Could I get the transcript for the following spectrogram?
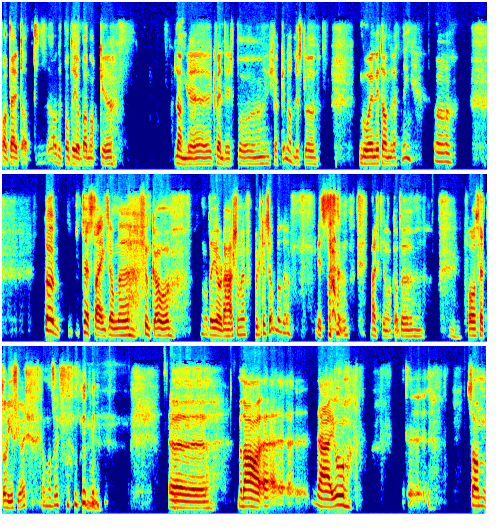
fant jeg ut at jeg hadde på en måte jobba nok eh, lange kvelder på kjøkken, hadde lyst til å gå i en litt annen retning. Og da testa jeg egentlig om det funka å måtte gjøre det her som en fulltidsjobb. Og det viste seg merkelig nok at det på sett og vis gjør, kan man si. Mm. uh, men da uh, Det er jo uh, sånn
